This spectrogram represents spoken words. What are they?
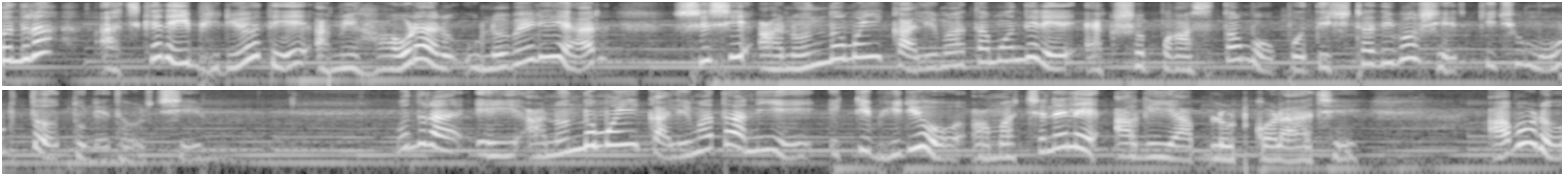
বন্ধুরা, আজকের এই ভিডিওতে আমি হাওড়ার উলোবেরিয়ার শ্রী শ্রী আনন্দময়ী কালীমাতা মন্দিরের একশো পাঁচতম প্রতিষ্ঠা দিবসের কিছু মুহূর্ত তুলে ধরছি। বন্ধুরা, এই আনন্দময়ী কালীমাতা নিয়ে একটি ভিডিও আমার চ্যানেলে আগেই আপলোড করা আছে। আবারও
